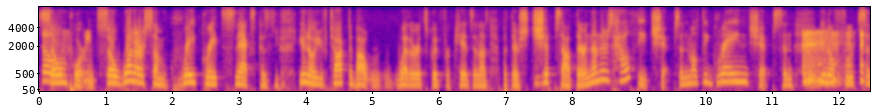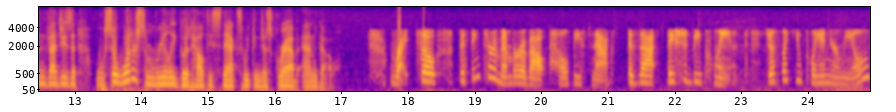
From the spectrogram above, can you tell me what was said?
So, so important. We, so, what are some great, great snacks? Because you know you've talked about whether it's good for kids and us, but there's mm-hmm. chips out there, and then there's healthy chips and multi-grain chips, and you know fruits and veggies. And so, what are some really good, healthy snacks we can just grab and go? Right. So, the thing to remember about healthy snacks is that they should be planned just like you plan your meals,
